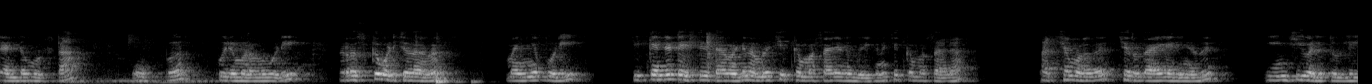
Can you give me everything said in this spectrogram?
രണ്ട് മുട്ട ഉപ്പ് കുരുമുളക് പൊടി. റിസ്ക് പൊടിച്ചതാണ്. മഞ്ഞൾപ്പൊടി ചിക്കന്റെ ടേസ്റ്റ് കിട്ടാൻ വേണ്ടി നമ്മൾ ചിക്കൻ മസാലയാണ് ഉപയോഗിക്കുന്നത്. ചിക്കൻ മസാല പച്ചമുളക് ചെറുതായി അരിഞ്ഞത് ഇഞ്ചി വെളുത്തുള്ളി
